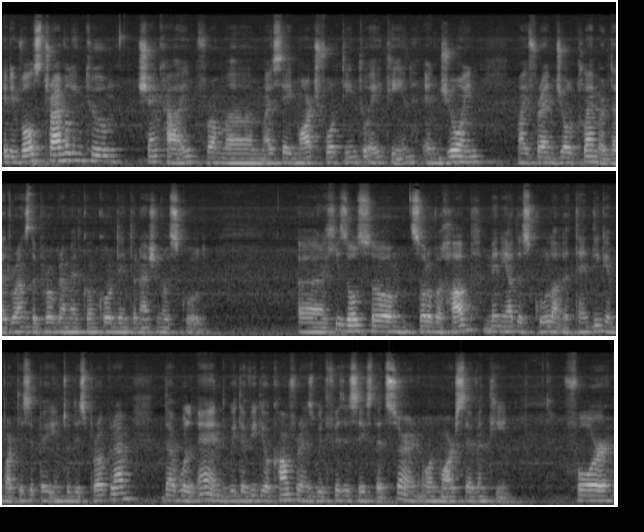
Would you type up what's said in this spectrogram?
It involves traveling to Shanghai from, um, I say, March 14 to 18 and join my friend Joel Klemmer that runs the program at Concordia International School. Uh, he's also sort of a hub. Many other schools are attending and participate into this program that will end with a video conference with physicists at CERN on March 17. For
